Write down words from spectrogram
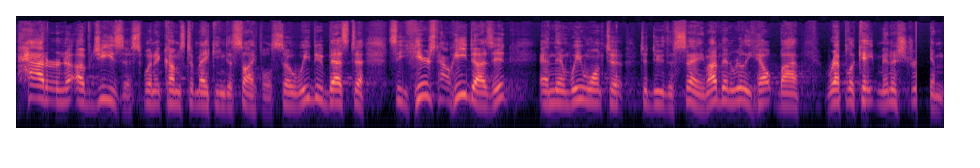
pattern of Jesus when it comes to making disciples. So we do best to see here's how he does it, and then we want to, to do the same. I've been really helped by Replicate Ministry and,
